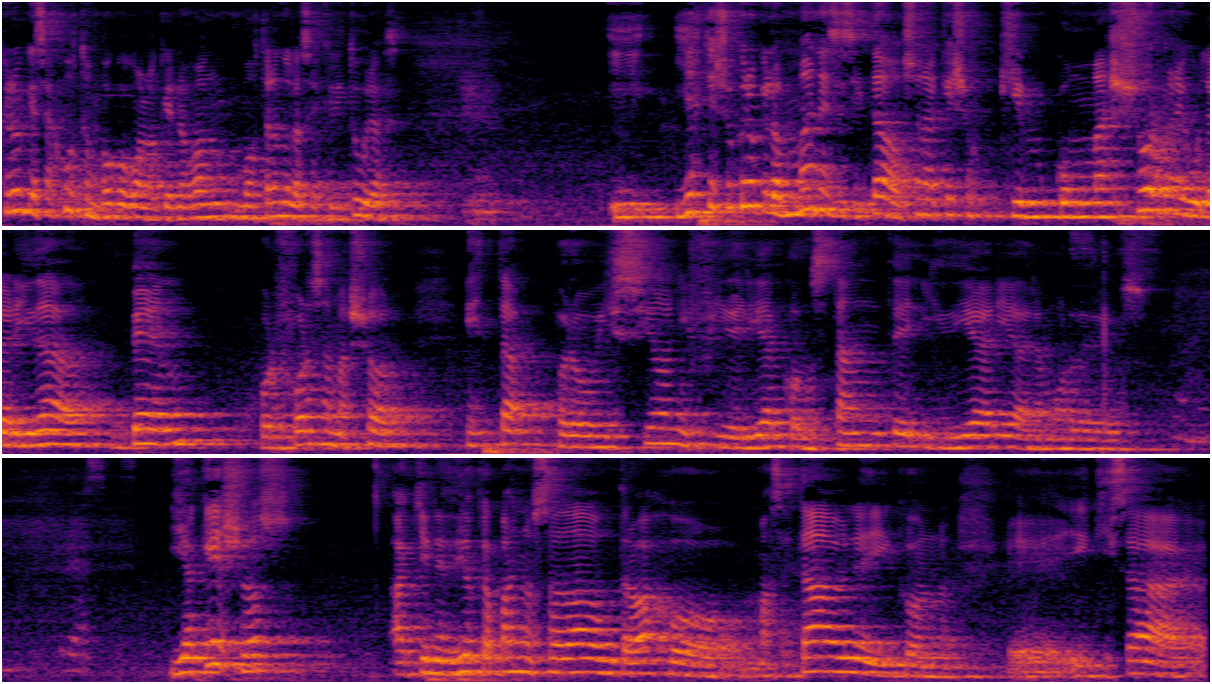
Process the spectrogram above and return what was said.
creo se ajusta un poco con lo que nos van mostrando las escrituras. Y, es que yo creo que los más necesitados son aquellos que con mayor regularidad ven, por fuerza mayor, esta provisión y fidelidad constante y diaria del amor de Dios. Y aquellos a quienes Dios capaz nos ha dado un trabajo más estable y con eh, y quizá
